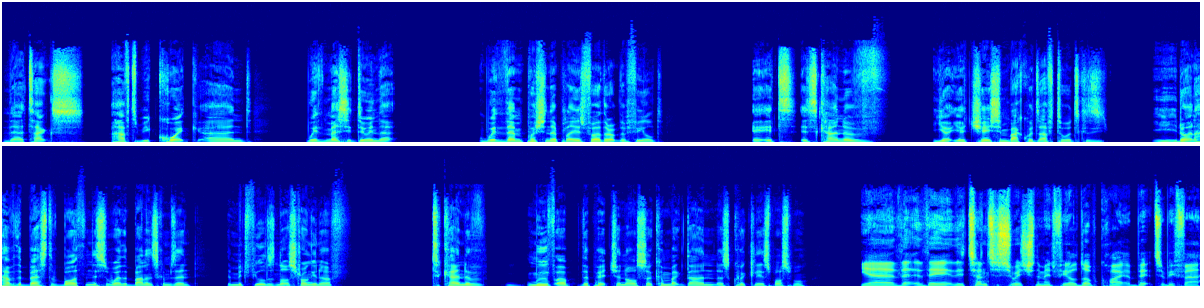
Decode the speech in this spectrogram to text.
their attacks have to be quick. And with Messi doing that, with them pushing their players further up the field, it's it's kind of you're you're chasing backwards afterwards because you don't have the best of both, and this is where the balance comes in. The midfield is not strong enough to kind of move up the pitch and also come back down as quickly as possible. Yeah, they they, they tend to switch the midfield up quite a bit. To be fair,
